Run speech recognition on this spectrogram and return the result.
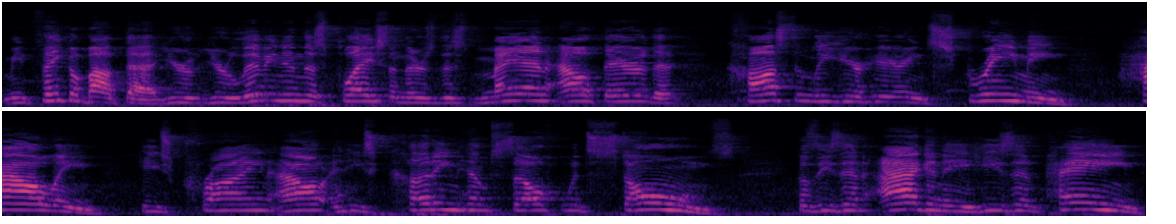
I mean, think about that. You're, you're living in this place, and there's this man out there that constantly you're hearing screaming, howling. He's crying out, and he's cutting himself with stones because he's in agony, he's in pain.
